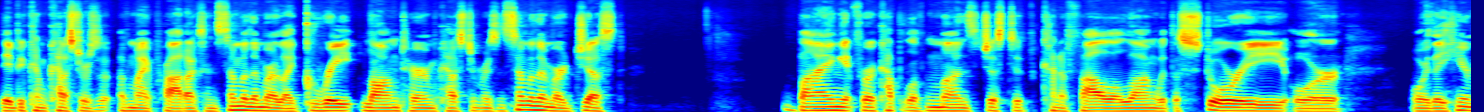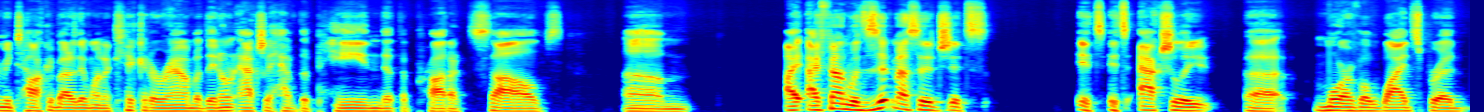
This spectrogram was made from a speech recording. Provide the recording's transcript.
They become customers of my products, and some of them are like great long term customers, and some of them are just buying it for a couple of months just to kind of follow along with the story or or they hear me talk about it they want to kick it around but they don't actually have the pain that the product solves. Um, I, I, found with zip message it's it's it's actually uh, more of a widespread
